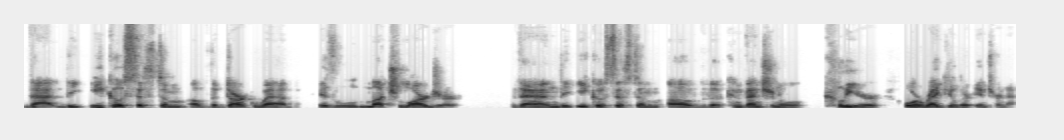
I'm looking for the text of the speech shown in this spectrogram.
that the ecosystem of the dark web is l- much larger than the ecosystem of the conventional, clear, or regular internet.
